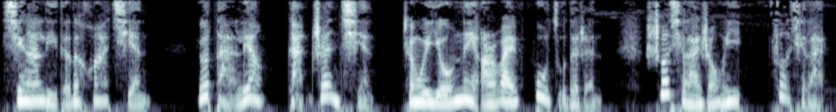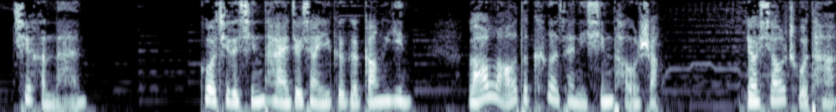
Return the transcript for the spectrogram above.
心安理得的花钱，有胆量敢赚钱，成为由内而外富足的人，说起来容易，做起来却很难。过去的心态就像一个个钢印，牢牢的刻在你心头上。要消除它，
